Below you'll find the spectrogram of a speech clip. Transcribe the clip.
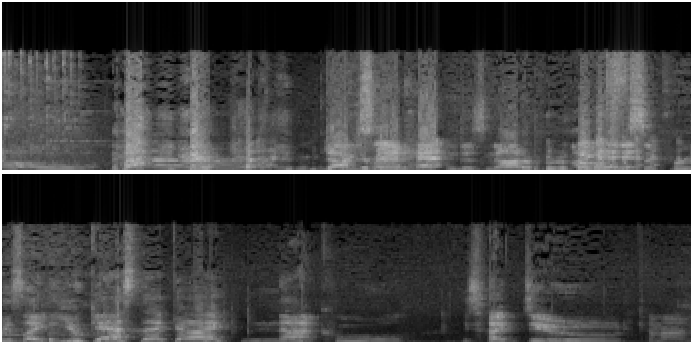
Oh. Uh, Dr. He's like- Manhattan does not approve. I disapprove. He's like, you gassed that guy? Not cool. He's like, dude, come on.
